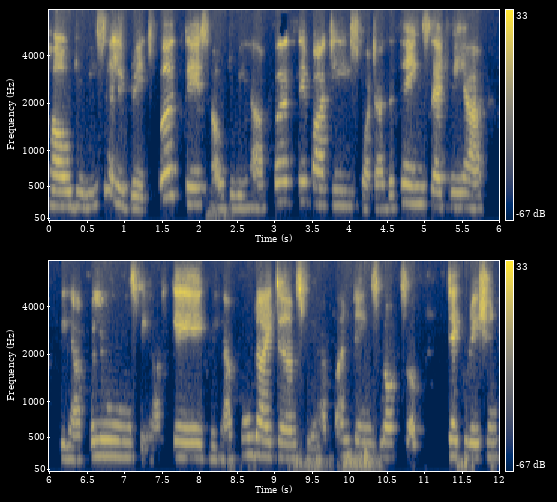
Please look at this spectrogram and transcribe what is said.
how do we celebrate birthdays? How do we have birthday parties? What are the things that we have? We have balloons, we have cake, we have food items, we have buntings, lots of decoration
